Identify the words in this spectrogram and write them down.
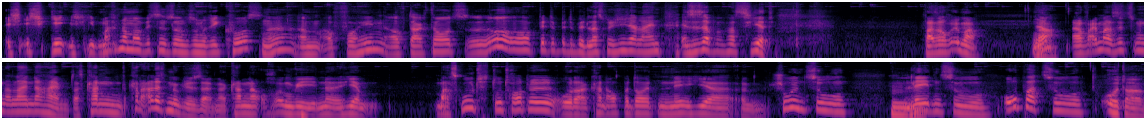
ich, ich, ich mache noch mal ein bisschen so, so einen Rekurs, ne? Ähm, auf vorhin, auf Dark Thoughts. äh, Oh, oh, bitte, bitte, bitte, lass mich nicht allein. Es ist aber passiert. Was auch immer. Ja. Auf einmal sitzt man allein daheim. Das kann, kann alles Mögliche sein. Da kann auch irgendwie, ne, hier, mach's gut, du Trottel. Oder kann auch bedeuten, nee, hier, ähm, Schulen zu, Hm. Läden zu, Oper zu Oder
